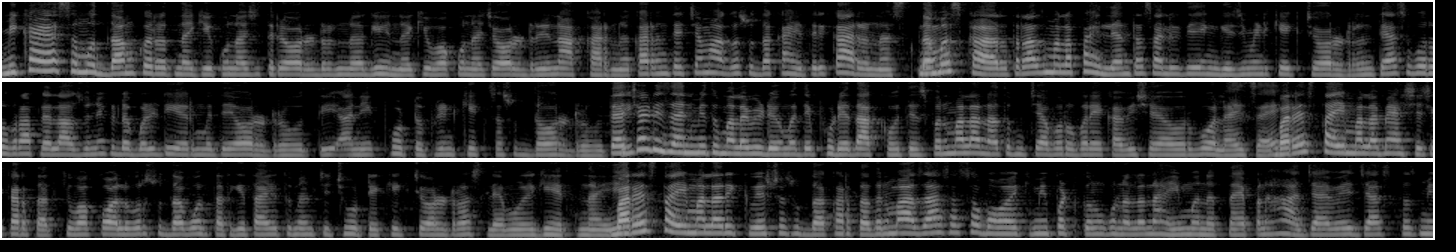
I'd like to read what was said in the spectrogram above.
मी काय असं मुद्दाम करत नाही की कुणाची तरी ऑर्डर न घेणं किंवा कुणाची ऑर्डर नाकारणं कारण त्याच्यामागे सुद्धा काहीतरी कारण असतं. नमस्कार. तर आज मला पहिल्यांदाच आली होती एंगेजमेंट केकची ऑर्डर आणि त्याचबरोबर आपल्याला अजून एक डबल टिअरमध्ये ऑर्डर होती आणि एक फोटो प्रिंट केकचा सुद्धा ऑर्डर होती. त्याच्या डिझाईन मी तुम्हाला व्हिडिओमध्ये पुढे दाखवतेच पण मला ना तुमच्या बरोबर एका विषयावर बोलायचं आहे. बऱ्याच ताई मला मेसेज करतात किंवा कॉलवर सुद्धा बोलतात की ताई तुम्ही आमची छोटे केकची ऑर्डर असल्यामुळे घेत नाही. बऱ्याच ताई मला रिक्वेस्ट सुद्धा करतात. आणि माझा असा स्वभाव आहे की मी पटकन कुणाला नाही म्हणत नाही पण हा ज्यावेळेस जास्तच मी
